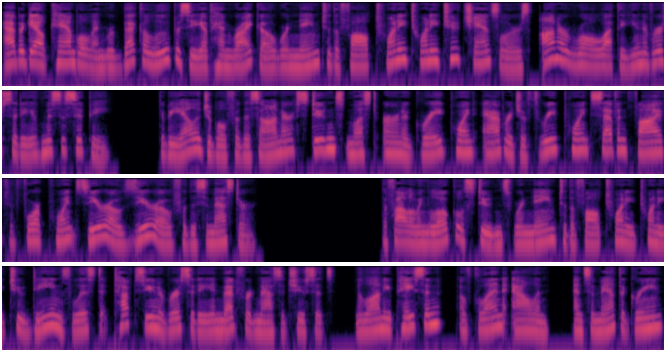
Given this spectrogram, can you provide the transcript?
Abigail Campbell and Rebecca Loupassi of Henrico were named to the Fall 2022 Chancellor's Honor Roll at the University of Mississippi. To be eligible for this honor, students must earn a grade point average of 3.75 to 4.00 for the semester. The following local students were named to the Fall 2022 Dean's List at Tufts University in Medford, Massachusetts Nalani Payson, of Glen Allen, and Samantha Green,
